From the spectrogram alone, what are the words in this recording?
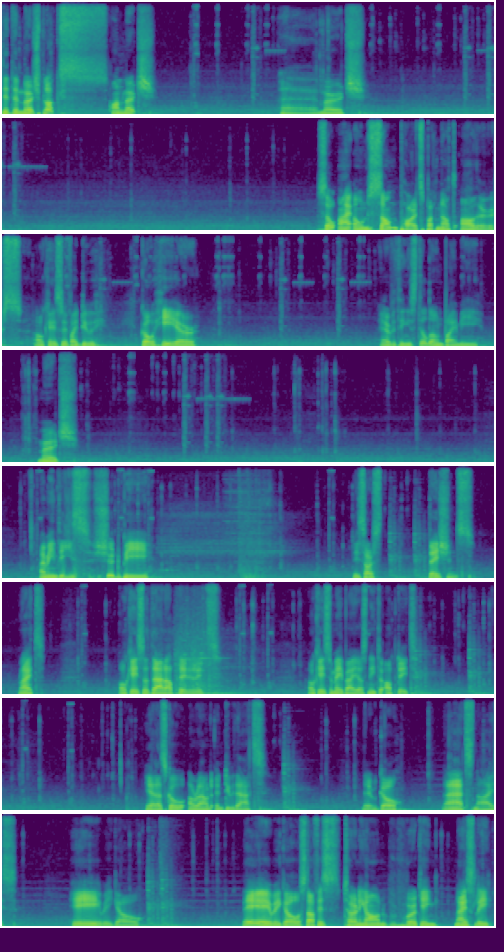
Did the merge blocks on merge? Uh, merge. So I own some parts, but not others. Okay, so if I do go here, everything is still owned by me. Merge. I mean, these should be... These are stations, right? Okay, so that updated it. Okay, so maybe I just need to update. Yeah, let's go around and do that. There we go. That's nice. Here we go. There we go. Stuff is turning on, working nicely.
